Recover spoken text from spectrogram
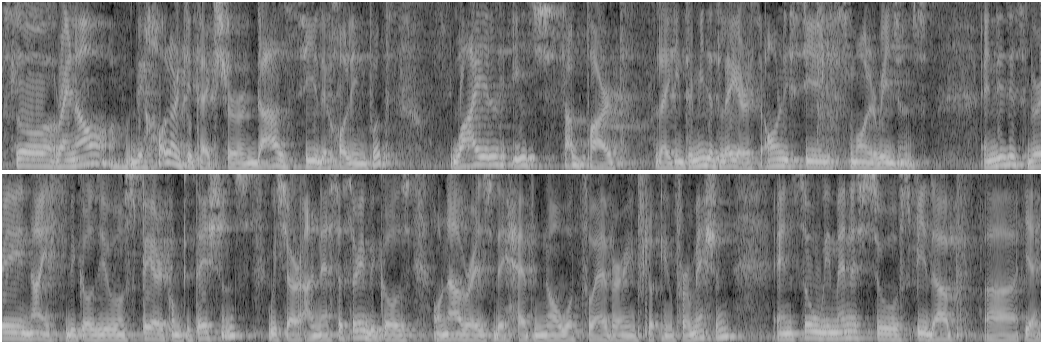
So right now, the whole architecture does see the whole input, while each subpart, like intermediate layers, only see small regions. And this is very nice because you spare computations, which are unnecessary because on average they have no whatsoever information. And so we managed to speed up uh, yeah,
